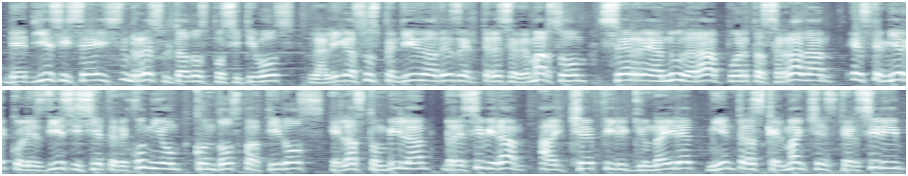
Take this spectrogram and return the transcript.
de 16 resultados positivos. La liga suspendida desde el 13 de marzo se reanudará a puerta cerrada este miércoles 17 de junio con dos partidos. El Aston Villa recibirá al Sheffield United, mientras que el Manchester City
